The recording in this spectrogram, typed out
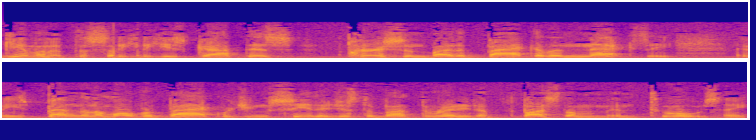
giving it to somebody. He's got this person by the back of the neck, see, and he's bending them over backwards. You can see they're just about ready to bust them in two, see.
